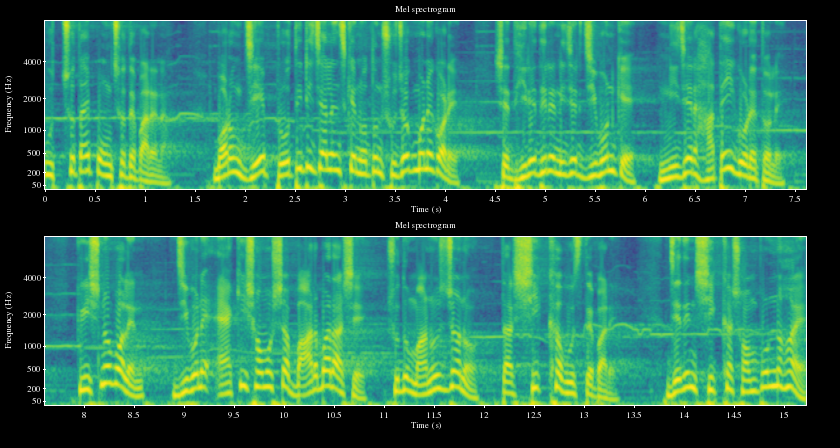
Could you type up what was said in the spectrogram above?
উচ্চতায় পৌঁছতে পারে না। বরং যে প্রতিটি চ্যালেঞ্জকে নতুন সুযোগ মনে করে, সে ধীরে ধীরে নিজের জীবনকে নিজের হাতেই গড়ে তোলে। কৃষ্ণ বলেন, জীবনে একই সমস্যা বারবার আসে, শুধু মানুষজনও তার শিক্ষা বুঝতে পারে। যেদিন শিক্ষা সম্পূর্ণ হয়,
